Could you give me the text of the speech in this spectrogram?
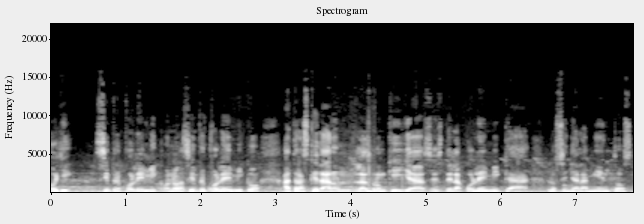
oye, siempre polémico, ¿no? Siempre polémico. Atrás quedaron las bronquillas, este, la polémica, los señalamientos.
